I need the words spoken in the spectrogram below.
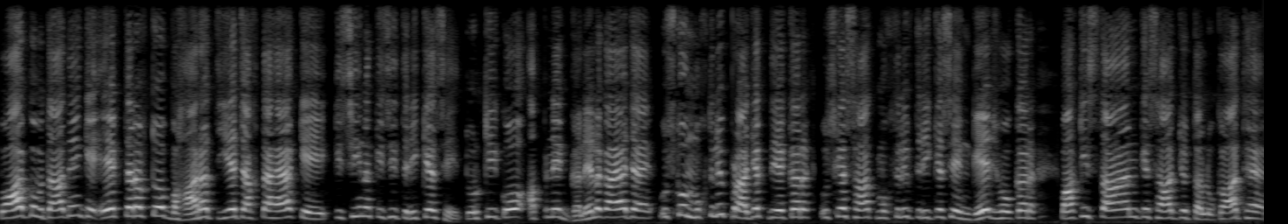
تو آپ کو بتا دیں کہ ایک طرف تو بھارت یہ چاہتا ہے ہے کہ کسی نہ کسی طریقے سے ترکی کو اپنے گلے لگایا جائے، اس کو مختلف پروجیکٹ دے کر، اس کے ساتھ مختلف طریقے سے انگیج ہو کر پاکستان کے ساتھ جو تعلقات ہے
